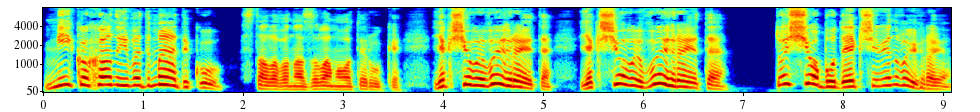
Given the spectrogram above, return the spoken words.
Мій коханий ведмедику, стала вона заламувати руки. Якщо ви виграєте, якщо ви виграєте, то що буде, якщо він виграє?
